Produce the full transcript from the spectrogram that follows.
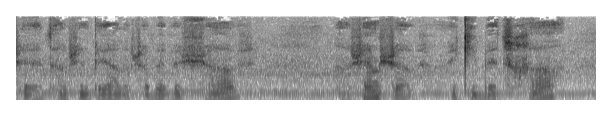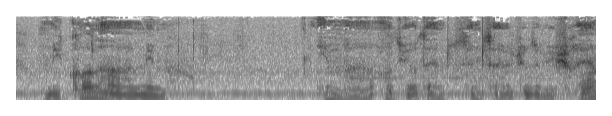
שתשפ"א שווה בשב, השם שב, וקיבצך מכל העמים עם האותיות האמצעיות שזה בשכם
